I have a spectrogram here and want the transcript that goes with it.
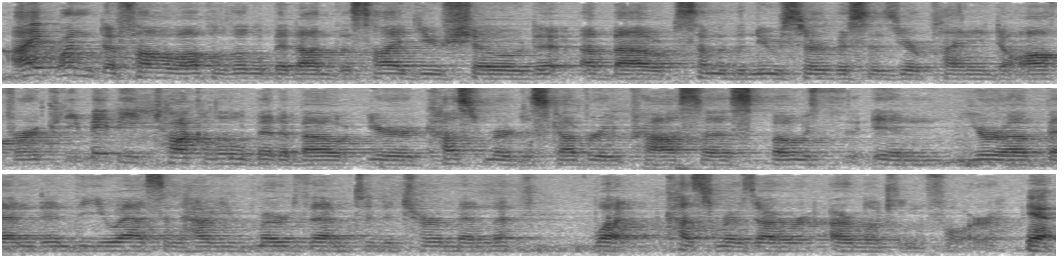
I wanted to follow up a little bit on the slide you showed about some of the new services you're planning to offer. Could you maybe talk a little bit about your customer discovery process, both in Europe and in the US, and how you merge them to determine what customers are, are looking for? Yeah.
